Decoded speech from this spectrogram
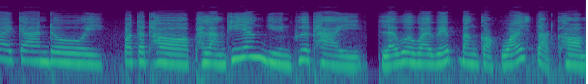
รายการโดย ปตทพลังที่ยั่งยืนเพื่อไทย และ w w w b a n g k o k v o i c e c o m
